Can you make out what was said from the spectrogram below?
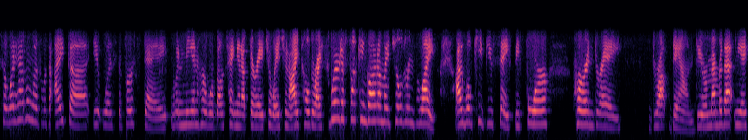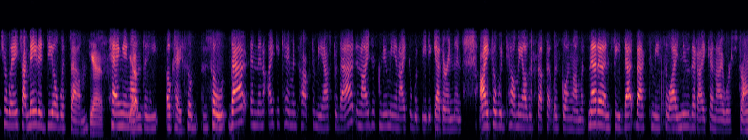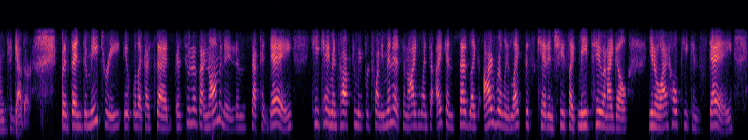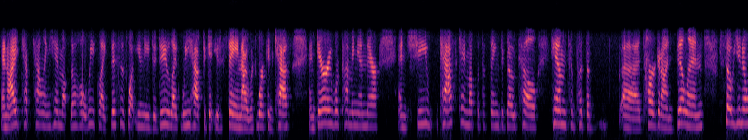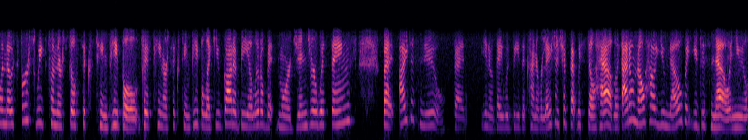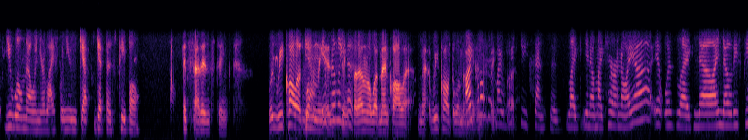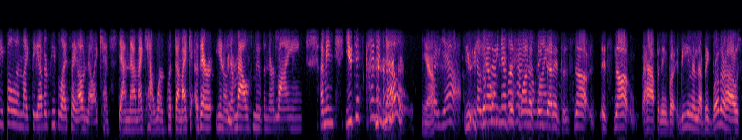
So what happened was with Ika, it was the first day when me and her were both hanging up their HOH, and I told her, I swear to fucking God on my children's life, I will keep you safe before her and Dre dropped down. Do you remember that in the HOH? I made a deal with them. Yes. hanging Yep. on the okay so so that and then Ika came and talked to me after that and I just knew me and Ika would be together and then Ika would tell me all the stuff that was going on with Neda and feed that back to me so I knew that Ika and I were strong together. But then Dimitri, it like I said, as soon as I nominated him the second day, he came and talked to me for 20 minutes and I went to Ika and said like I really like this kid and she's like me too and I go you know, I hope he can stay. And I kept telling him the whole week, like, this is what you need to do. Like, we have to get you to stay. And I was working Cass and Gary were coming in there, and she, Cass came up with the thing to go tell him to put the uh target on Dillon. So, you know, in those first weeks when there's still 16 people, 15 or 16 people, like you've got to be a little bit more ginger with things. But I just knew that you know they would be the kind of relationship that we still have like i don't know how you know but you just know and you you will know in your life when you get get those people It's that instinct. We we call it Yeah, womanly it instinct, is. but I don't know what men call it. We call it the womanly i instinct. it my but- witchy senses like you know my paranoia it was like no i know these people and like the other people i'd say oh no i can't stand them i can't work with them i can't, they're you know their mouths move and they're lying i mean you just kind of know Yeah. so yeah You so sometimes no we never you just want to think that it's it's not it's not happening, but being in that Big Brother house,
